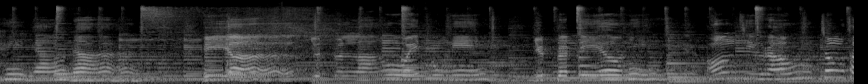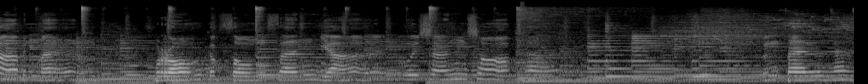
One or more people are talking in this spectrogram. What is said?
ให้ยาวนาน อยากหยุดเวลาไว้ตรงนี้ หยุดประเดี๋ยวนี้ตอนที่เราจ้องตาเป็นแมนพร้อมกับส่งสัญญาณ ว่าฉันชอบเธอตั้งแต่แล้ว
